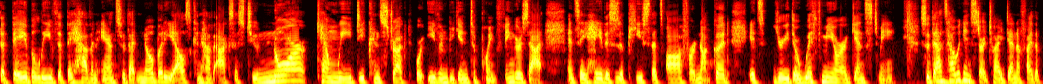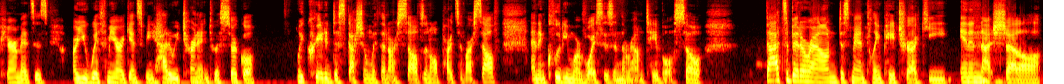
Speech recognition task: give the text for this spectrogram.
that they believe that they have an answer that nobody else can have access to, nor can we deconstruct or even begin to point fingers at and say, hey, this is a piece that's off or not good. It's you're either with me or against me. So that's mm-hmm. how we mm-hmm. can start to identify the pyramids is are you with me or against me? How do we turn it into a circle? We create a discussion within ourselves and all parts of ourselves and including more voices in the round table. So that's a bit around dismantling patriarchy in a mm-hmm. nutshell.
